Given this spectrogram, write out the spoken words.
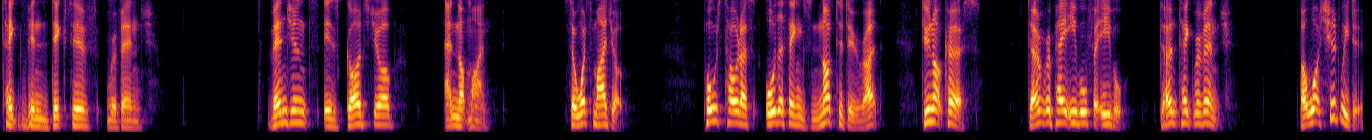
take vindictive revenge. Vengeance is God's job and not mine. So, what's my job? Paul's told us all the things not to do, right? Do not curse. Don't repay evil for evil. Don't take revenge. But what should we do?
